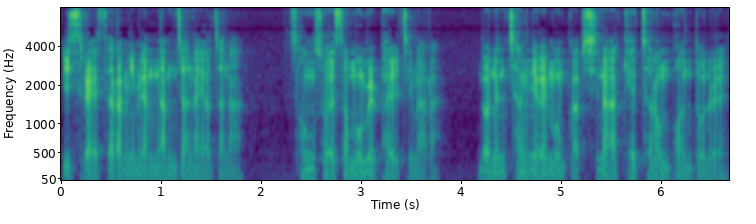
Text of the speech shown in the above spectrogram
이스라엘 사람이면 남자나 여자나 성소에서 몸을 팔지 마라. 너는 창녀의 몸값이나 개처럼 번 돈을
